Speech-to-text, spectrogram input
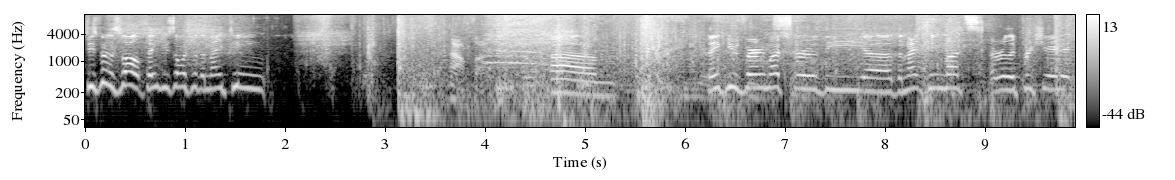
Teaspoon of salt. Thank you so much for the 19. Oh fuck. Um, thank you very much for the uh, the 19 months. I really appreciate it.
